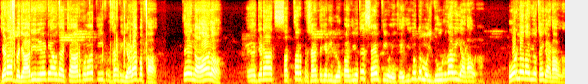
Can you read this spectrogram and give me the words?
ਜਿਹੜਾ ਬਾਜ਼ਾਰੀ ਰੇਟ ਆ, ਉਹਦਾ 4 ਗੁਣਾ 30% ਜੜਾ ਪੱਤਾ ਤੇ ਨਾਲ ਜਿਹੜਾ 70% ਜਿਹੜੀ ਲੋਕਾਂ ਦੀ ਉੱਤੇ ਸਹਿਮਤੀ ਹੋਣੀ ਚਾਹੀਦੀ, ਕਿਉਂਕਿ ਮਜ਼ਦੂਰ ਦਾ ਵੀ ਜਾੜਾ ਹੋਣਾ, ਹੋਰਨਾਂ ਦਾ ਵੀ ਉੱਥੇ ਜਾੜਾ ਹੋਣਾ,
